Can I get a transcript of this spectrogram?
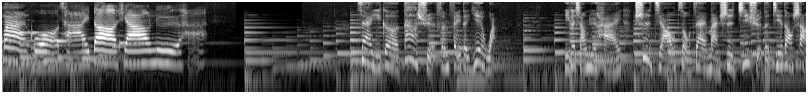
卖火柴的小女孩。在一个大雪纷飞的夜晚，一个小女孩赤脚走在满是积雪的街道上。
